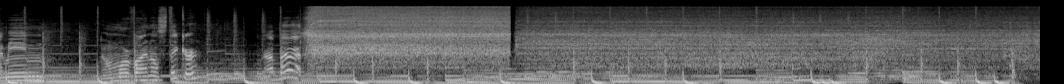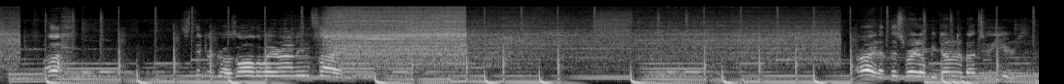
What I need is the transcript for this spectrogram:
I mean, no more vinyl sticker. Not bad. Ah, sticker goes all the way around inside. All right, at this rate, I'll be done in about two years.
